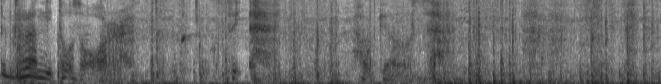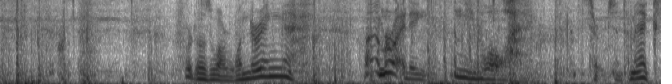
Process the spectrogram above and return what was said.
The Granitosaur. Let's see how it goes. For those who are wondering, I'm riding an Evil Insurgent Max.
